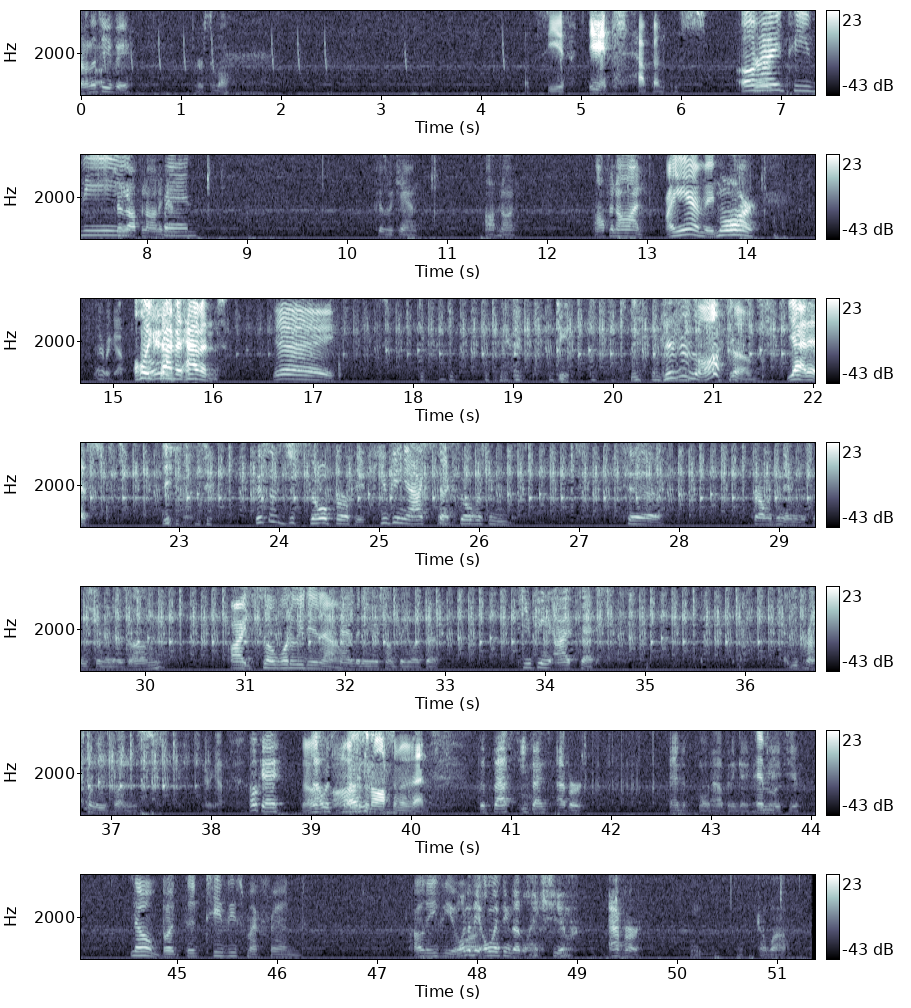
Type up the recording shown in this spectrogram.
Turn on the TV. First of all. Let's see if it happens. Oh, Turn- hi, TV. turn it off and on again. Because we can. Off and on. Off and on. I am. It, More! There we go. Holy Oh. crap! It happened. Yay! this is awesome. Yeah, it is. This is just so appropriate. Puking axe Aztecs over some. To. I forgot what the name of this instrument is. Um, All right, so what do we do now? Tambony or something like that. Puking Aztecs. You press one of these buttons. There we go. Okay. That That was was, That was an awesome event. The best event ever. And it won't happen again because it hates you. No, but the TV's my friend. I'll leave you. One of the only thing that likes you. Ever. Go up.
